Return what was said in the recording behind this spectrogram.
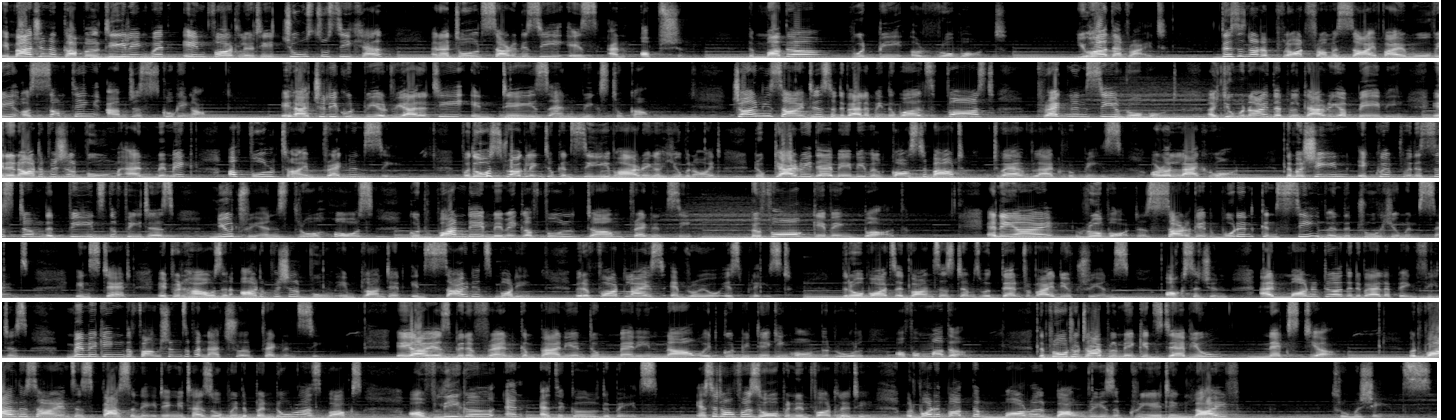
Imagine a couple dealing with infertility choose to seek help and are told surrogacy is an option. The mother would be a robot. You heard that right. This is not a plot from a sci-fi movie or something I'm just cooking up. It actually could be a reality in days and weeks to come. Chinese scientists are developing the world's first pregnancy robot, a humanoid that will carry a baby in an artificial womb and mimic a full-time pregnancy. For those struggling to conceive, hiring a humanoid to carry their baby will cost about 12 lakh rupees or a lakh yuan. The machine, equipped with a system that feeds the fetus nutrients through a hose, could one day mimic a full-term pregnancy before giving birth. An AI robot, a surrogate, wouldn't conceive in the true human sense. Instead, it would house an artificial womb implanted inside its body where a fertilized embryo is placed. The robot's advanced systems would then provide nutrients, oxygen and monitor the developing fetus, mimicking the functions of a natural pregnancy. AI has been a friend, companion to many. Now it could be taking on the role of a mother. The prototype will make its debut next year. But while the science is fascinating, it has opened a Pandora's box of legal and ethical debates. Yes, it offers hope in infertility, but what about the moral boundaries of creating life through machines?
